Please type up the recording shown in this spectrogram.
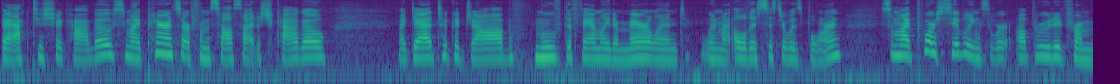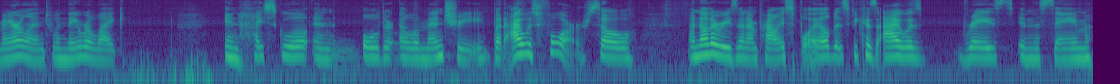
back to Chicago. So, my parents are from south side of Chicago. My dad took a job, moved the family to Maryland when my oldest sister was born. So my poor siblings were uprooted from Maryland when they were like in high school and older elementary, but I was 4. So another reason I'm probably spoiled is because I was raised in the same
